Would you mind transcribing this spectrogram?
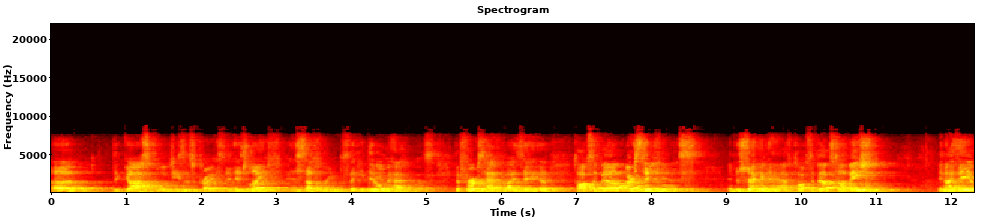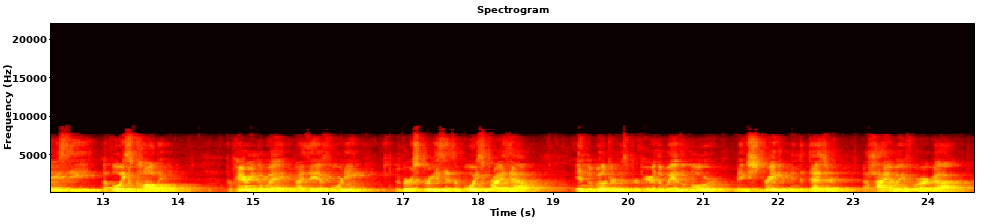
uh, the gospel of Jesus Christ and his life, his sufferings that he did on behalf of us. The first half of Isaiah talks about our sinfulness, and the second half talks about salvation. In Isaiah, we see a voice calling, preparing the way. In Isaiah 40, verse 3, it says, A voice cries out in the wilderness, Prepare the way of the Lord, make straight in the desert a highway for our God.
